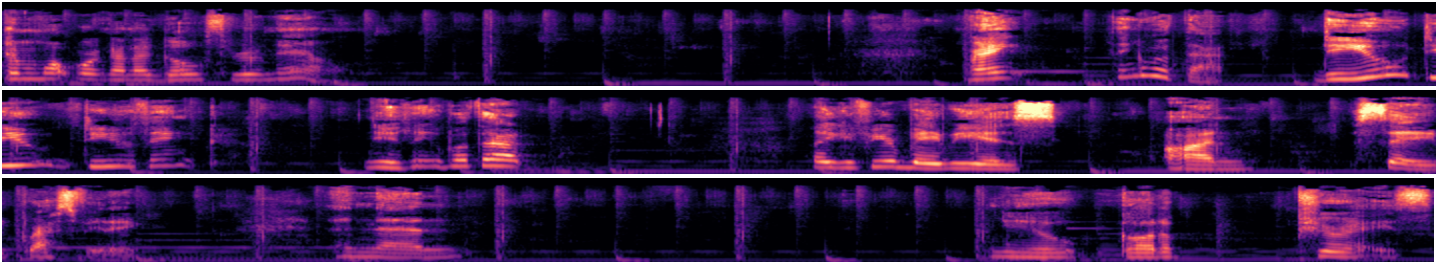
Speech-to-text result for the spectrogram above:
and what we're going to go through now Right? Think about that. Do you do you do you think do you think about that? Like if your baby is on say breastfeeding and then you go to purees.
